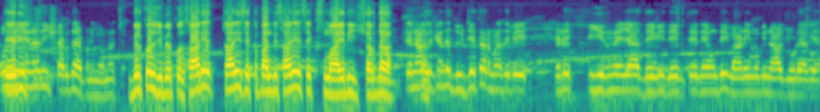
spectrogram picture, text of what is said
ਇਹਦੀ ਇਹਨਾਂ ਦੀ ਸ਼ਰਧਾ ਆਪਣੀ ਉਹਨਾਂ 'ਚ। ਬਿਲਕੁਲ ਜੀ ਬਿਲਕੁਲ। ਸਾਰੇ ਸਾਰੀ ਸਿੱਖ ਪੰਥ ਦੀ ਸਾਰੇ ਸਿੱਖ ਸਮਾਜ ਦੀ ਸ਼ਰਧਾ। ਤੇ ਨਾਲ ਕਹਿੰਦੇ ਦੂਜੇ ਧਰਮਾਂ ਦੇ ਵੀ ਜਿਹੜੇ ਪੀਰ ਨੇ ਜਾਂ ਦੇਵੀ ਦੇਵਤੇ ਨੇ ਉਹਦੀ ਬਾਣੀ ਨੂੰ ਵੀ ਨਾਲ ਜੋੜਿਆ ਗਿਆ।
